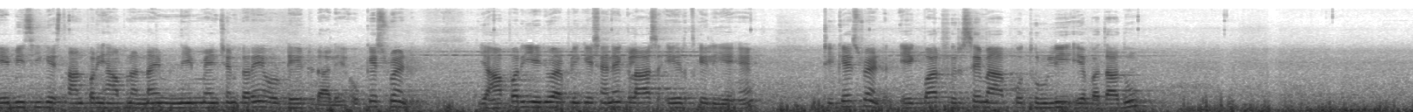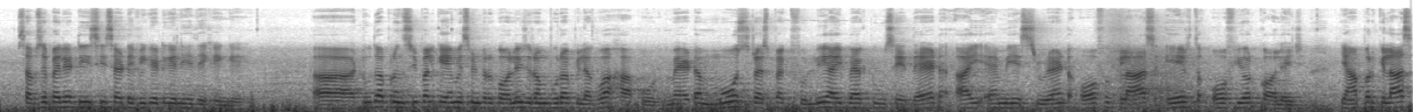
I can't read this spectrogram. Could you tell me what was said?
A B C के स्थान पर यहाँ अपना नेम नेम मेंशन करें और डेट डालें। ओके स्टूडेंट यहाँ पर ये जो एप्लीकेशन है क्लास एट्थ के लिए हैं। ठीक है स्टूडेंट एक बार फिर से मैं आपको थ्रूली ये बता दूँ। सबसे पहले टीसी सर्टिफिकेट के लिए देखेंगे। To the principal K M S inter college Rampura Pilkhuwa Hapur madam most respectfully I beg to say that I am a student of class eighth of your college यहाँ पर क्लास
